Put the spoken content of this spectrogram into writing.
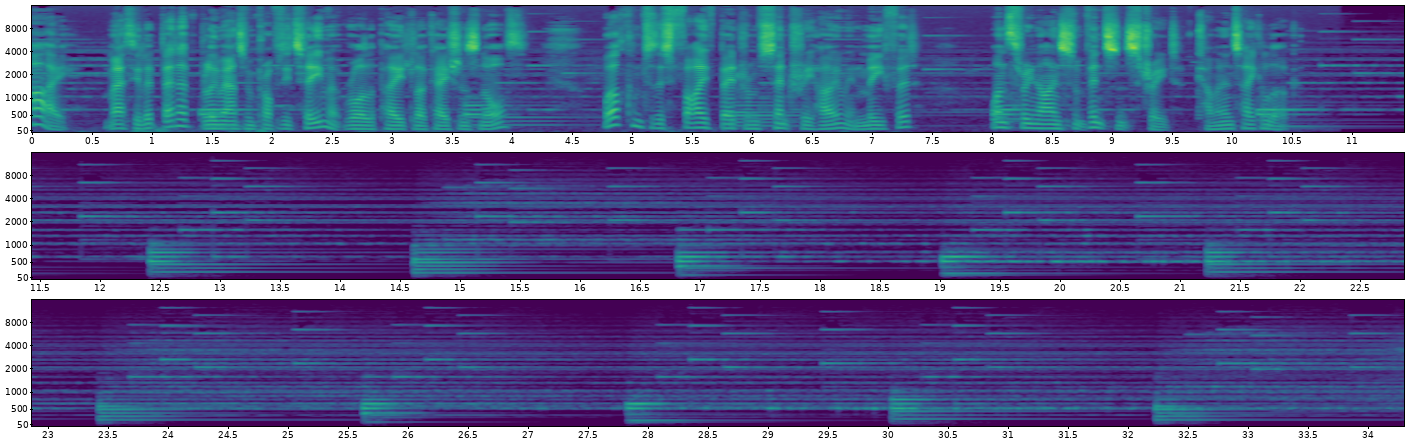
Hi, Matthew Lidbetter, Blue Mountain Property Team at Royal LePage Locations North. Welcome to this five bedroom century home in Meaford, 139 St Vincent Street. Come in and take a look.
